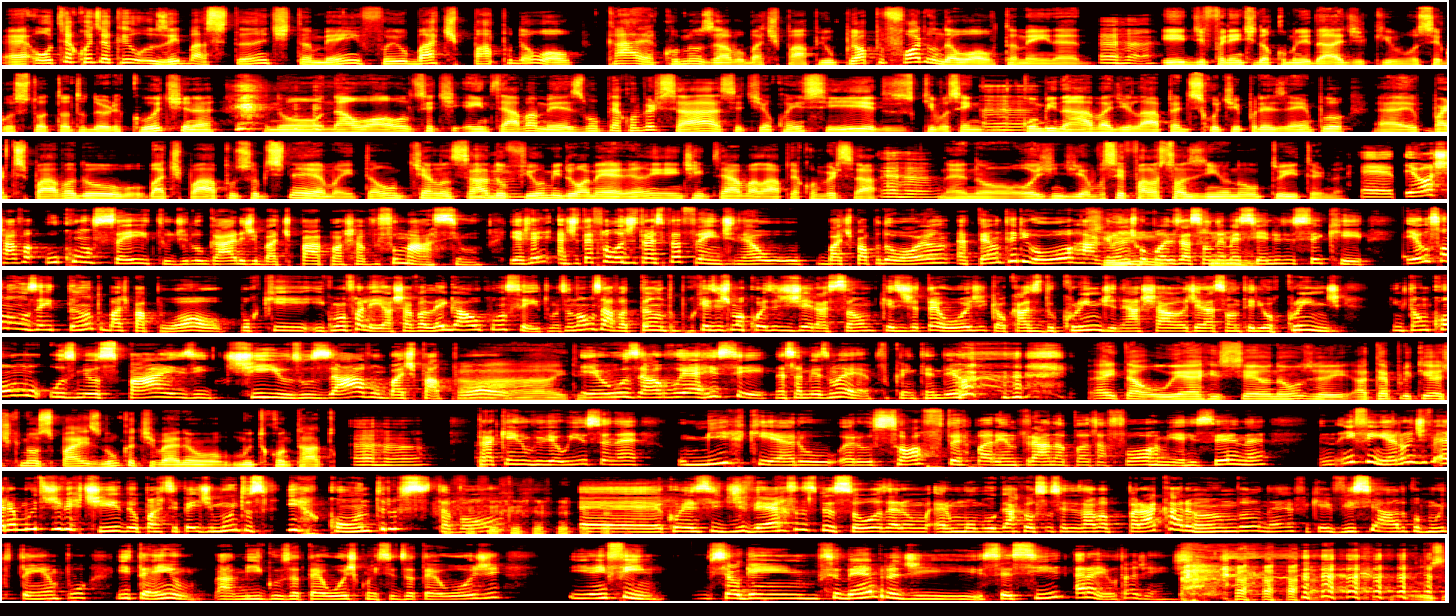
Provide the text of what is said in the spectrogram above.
É, outra coisa que eu usei bastante também foi o bate-papo da UOL. Cara, como eu usava o bate-papo. E o próprio fórum da UOL também, né? Aham. E diferente da comunidade que você gostou tanto do Orkut, né? No, na UOL você te- entrava mesmo pra conversar, você tinha conhecidos, que você en- combinava de ir lá pra discutir, por exemplo. eh, eu participava do bate-papo sobre cinema, então tinha lançado o filme do Homem-Aranha e a gente entrava lá pra conversar. Né? No- hoje em dia você fala sozinho no Twitter, né? É, eu achava o conceito de lugares de bate-papo, eu achava isso o máximo. E a gente, a gente até falou de trás pra frente, né? O, o bate-papo do UOL é até anterior à Sim, grande popularização do sim. MSN e do ICQ. Eu só não usei tanto o bate-papo UOL porque, e como eu falei, eu achava legal o conceito, mas eu não usava tanto porque existe uma coisa de geração, que existe até hoje, que é o caso do cringe, né? Achar a geração anterior cringe. Então, como os meus pais e tios usavam o bate-papo Ah, eu usava o IRC nessa mesma época, entendeu? É, então, o IRC eu não usei, até porque acho que meus pais nunca tiveram muito contato. Aham. Pra quem não viveu isso, né? O Mirk era o, era o software para entrar na plataforma IRC, né? Enfim, era, um era muito divertido. Eu participei de muitos encontros, tá bom? É, conheci diversas pessoas. Era um, era um lugar que eu socializava pra caramba, né? Fiquei viciado por muito tempo. E tenho amigos até hoje, conhecidos até hoje. E, enfim, se alguém se lembra de Ceci, era eu, tá, gente?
